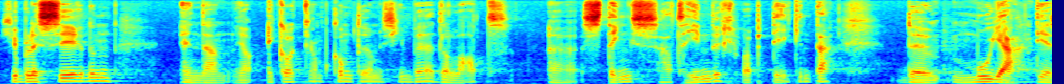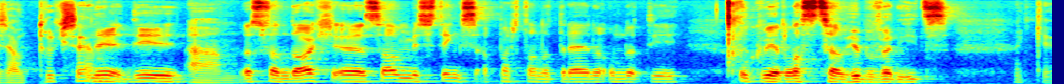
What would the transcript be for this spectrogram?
geblesseerden. En dan, ja, Ekkelenkamp komt er misschien bij. De laat. eh Stings had hinder. Wat betekent dat? De Moeja, die zou terug zijn. Nee, die Ehm, was vandaag eh, samen met Stinks apart aan het trainen, omdat hij ook weer last zou hebben van iets. Oké.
